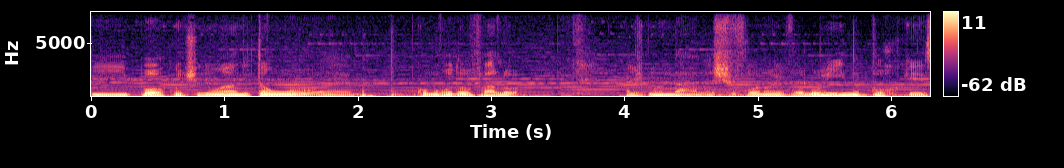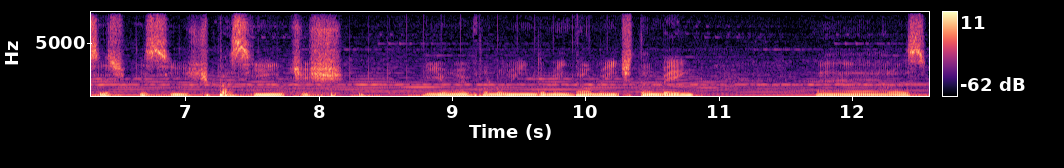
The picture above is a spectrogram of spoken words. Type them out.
E, pô, continuando, então, é, como o Rodolfo falou, as mandalas foram evoluindo porque esses, esses pacientes iam evoluindo mentalmente também, é, elas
